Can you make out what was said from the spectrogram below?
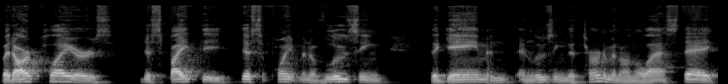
But our players, despite the disappointment of losing the game and, and losing the tournament on the last day,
